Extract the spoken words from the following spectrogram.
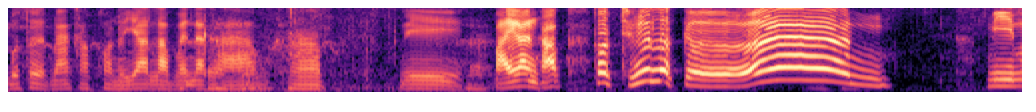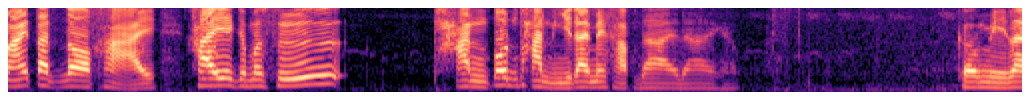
ประเสริฐมากครับขออนุญาตรับไว้นะครับ ครับ นี่ครับไปกันครับสดชื่นเหลือเกิน มีไม้ตัดดอกขาย ใครอยากจะมาซื้อพันต้นพันอย่างนี้ได้ไหมครับได้ได้ครับ ก็มีไล่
